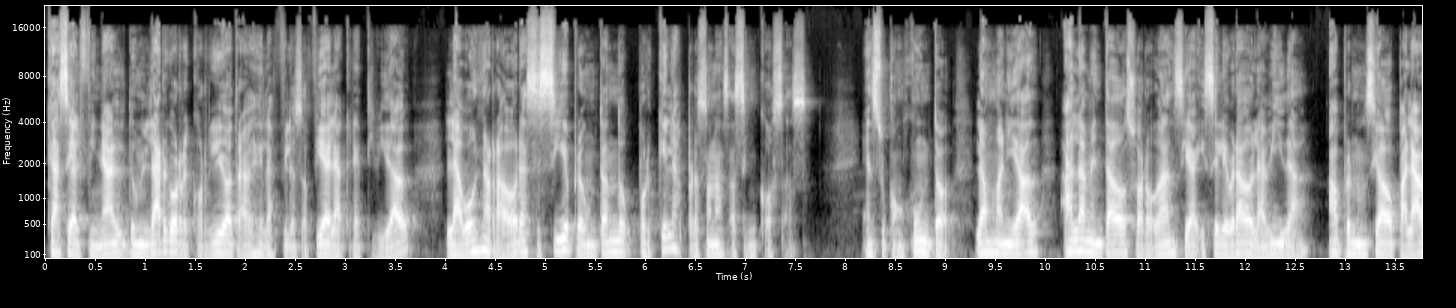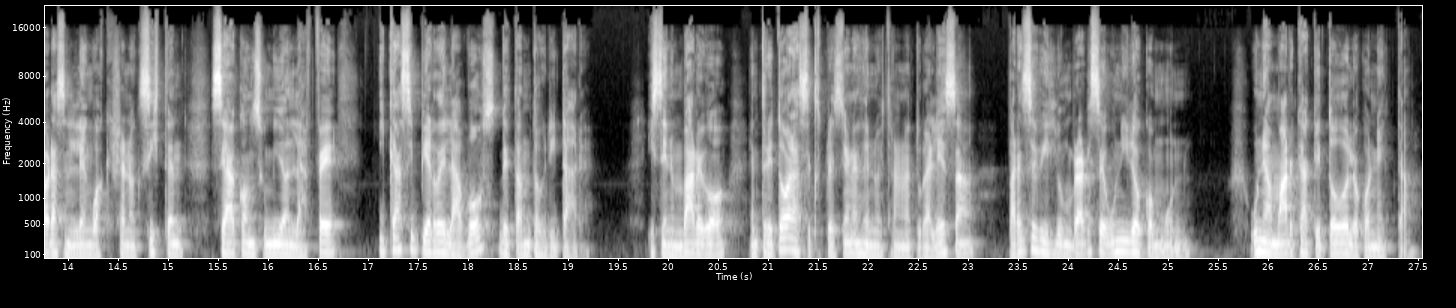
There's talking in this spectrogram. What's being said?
Casi al final de un largo recorrido a través de la filosofía de la creatividad, la voz narradora se sigue preguntando por qué las personas hacen cosas. En su conjunto, la humanidad ha lamentado su arrogancia y celebrado la vida, ha pronunciado palabras en lenguas que ya no existen, se ha consumido en la fe y casi pierde la voz de tanto gritar. Y sin embargo, entre todas las expresiones de nuestra naturaleza, parece vislumbrarse un hilo común, una marca que todo lo conecta.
